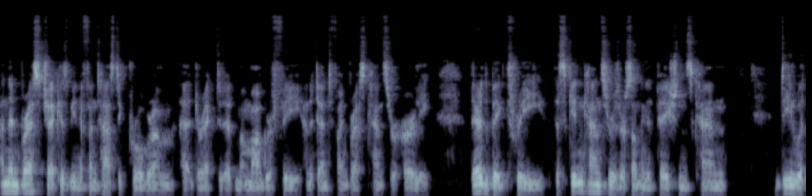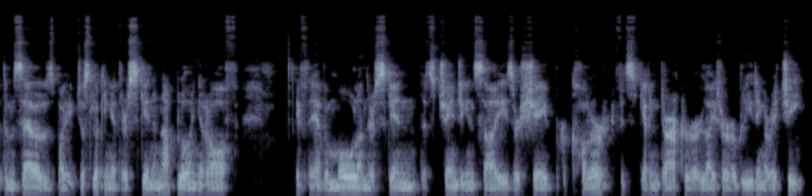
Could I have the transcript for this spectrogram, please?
And then Breast Check has been a fantastic program uh, directed at mammography and identifying breast cancer early. They're the big three. The skin cancers are something that patients can deal with themselves by just looking at their skin and not blowing it off. If they have a mole on their skin that's changing in size or shape or color, if it's getting darker or lighter or bleeding or itchy,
